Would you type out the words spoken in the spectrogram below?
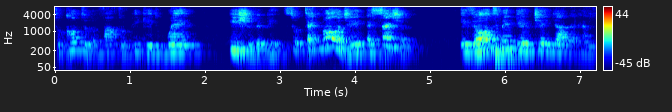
to come to the farm to pick it when it should be picked. So technology, essentially, is the ultimate game changer that can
